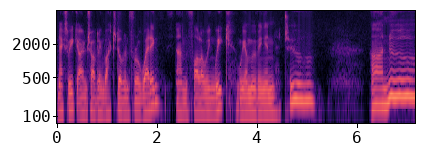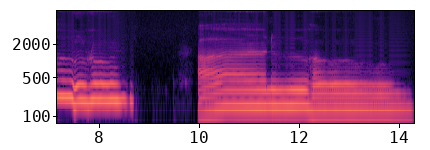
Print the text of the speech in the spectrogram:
next week I'm traveling back to Dublin for a wedding, and the following week we are moving into a new home. A new home.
